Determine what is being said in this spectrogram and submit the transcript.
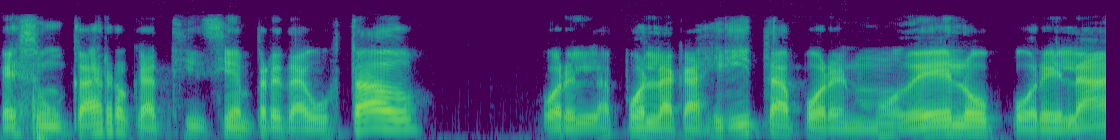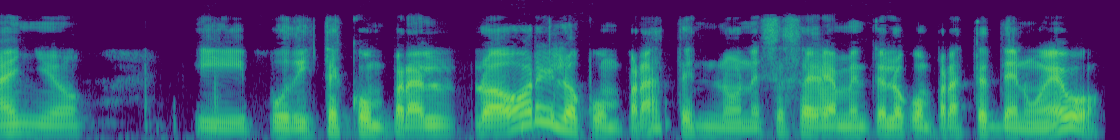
es un carro que a ti siempre te ha gustado por, el, por la cajita, por el modelo, por el año y pudiste comprarlo ahora y lo compraste, no necesariamente lo compraste de nuevo.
